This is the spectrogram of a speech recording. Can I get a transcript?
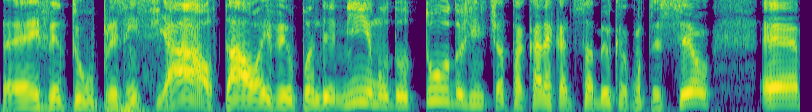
é, evento presencial tal, aí veio pandemia, mudou tudo, a gente já tá careca de saber o que aconteceu. É,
